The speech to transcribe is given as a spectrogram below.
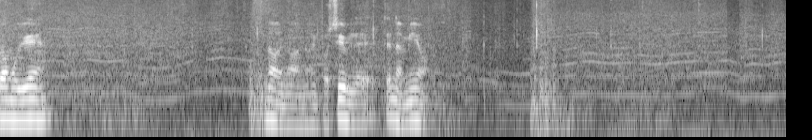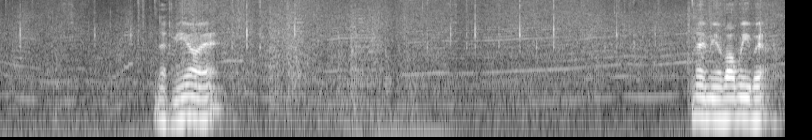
va muy bien. No, no, no, imposible. Este no es mío. No es mío, ¿eh? No es mío, va muy bien.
